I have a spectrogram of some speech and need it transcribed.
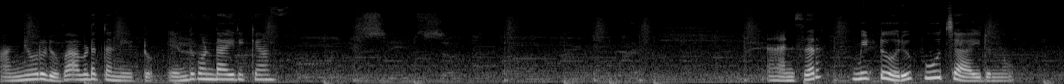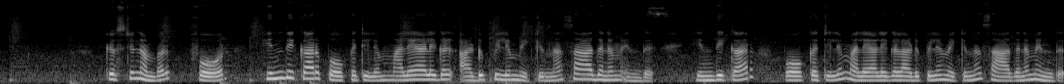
അഞ്ഞൂറ് രൂപ അവിടെ തന്നെ ഇട്ടു. എന്തുകൊണ്ടായിരിക്കാം? ആൻസർ മിട്ടു ഒരു പൂച്ച ആയിരുന്നു ക്വസ്റ്റ്യൻ നമ്പർ ഫോർ. ഹിന്ദിക്കാർ പോക്കറ്റിലും മലയാളികൾ അടുപ്പിലും വെക്കുന്ന സാധനം എന്ത്? ഹിന്ദിക്കാർ പോക്കറ്റിലും മലയാളികൾ അടുപ്പിലും വെക്കുന്ന സാധനം എന്ത്?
